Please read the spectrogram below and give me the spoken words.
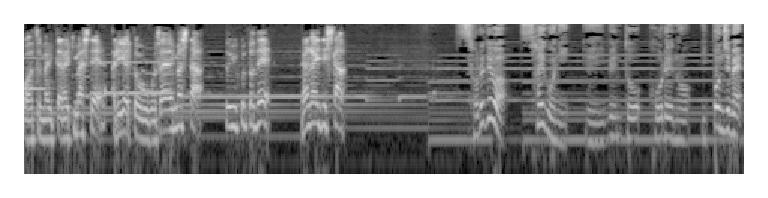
お集まりいただきまして、ありがとうございました。ということで、長井でした。それでは、最後に、えーイベント恒例の一本締め。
